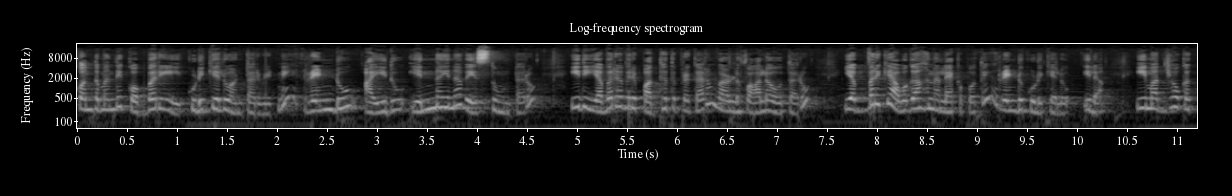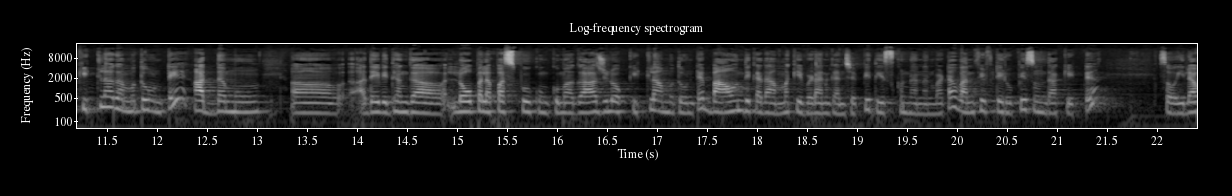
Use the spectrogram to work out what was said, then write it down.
కొంతమంది కొబ్బరి కుడికేలు అంటారు వీటిని. రెండు ఐదు ఎన్నైనా వేస్తూ ఉంటారు. ఇది ఎవరెవరి పద్ధతి ప్రకారం వాళ్ళు ఫాలో అవుతారు. ఎవ్వరికీ అవగాహన లేకపోతే రెండు కుడికెలు. ఇలా ఈ మధ్య ఒక కిట్ లాగా అమ్ముతూ ఉంటే అద్దము అదేవిధంగా లోపల పసుపు కుంకుమ గాజులు ఒక కిట్లా అమ్ముతూ ఉంటే బాగుంది కదా అమ్మకి ఇవ్వడానికి అని చెప్పి తీసుకున్నాను అనమాట వన్ ఫిఫ్టీ రూపీస్ ఉంది ఆ కిట్. సో ఇలా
